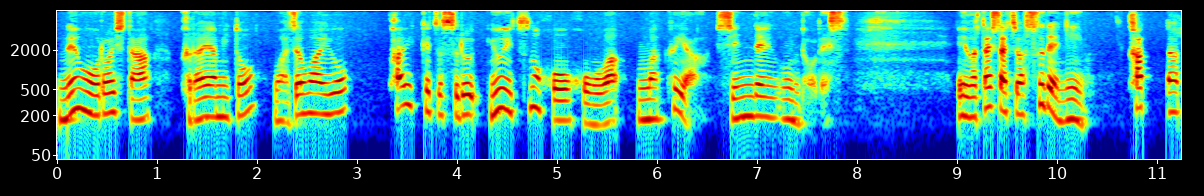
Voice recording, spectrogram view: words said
根を下ろした暗闇と災いを解決する唯一の方法は幕や神殿運動です。私たちはすでにった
